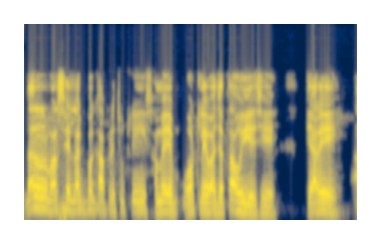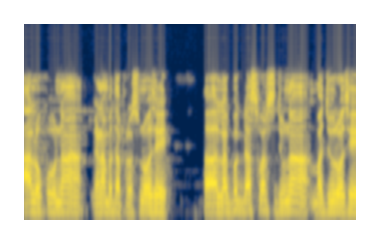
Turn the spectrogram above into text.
દર વર્ષે લગભગ આપણે ચૂંટણી સમયે વોટ લેવા જતા હોઈએ છીએ. ત્યારે આ લોકોના ઘણા બધા પ્રશ્નો છે. લગભગ દસ વર્ષ જૂના મજૂરો છે.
